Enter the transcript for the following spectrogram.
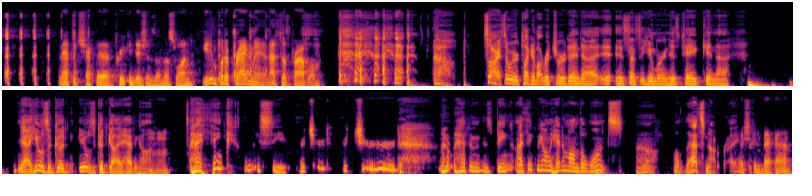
I'm gonna have to check the preconditions on this one. You didn't put a fragment in. That's the problem. oh, sorry. So we were talking about Richard and uh, his sense of humor and his take, and uh, yeah, he was a good he was a good guy having on. Mm-hmm. And I think let me see, Richard, Richard. I don't have him as being. I think we only had him on the once. Oh, well, that's not right. I should get him back on.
